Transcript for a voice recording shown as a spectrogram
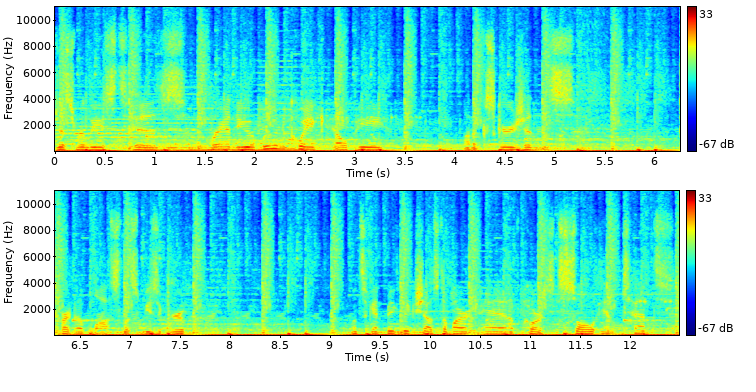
just released his brand new Moonquake LP on Excursions, part of Lossless Music Group. Once again, big, big shouts to Mark and, of course, Soul Intent.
